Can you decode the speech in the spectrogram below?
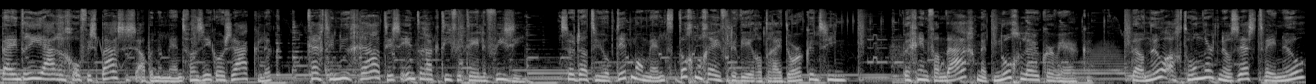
Bij een driejarig office basisabonnement van Ziggo Zakelijk... krijgt u nu gratis interactieve televisie. Zodat u op dit moment toch nog even de wereld draait door kunt zien. Begin vandaag met nog leuker werken. Bel 0800 0620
